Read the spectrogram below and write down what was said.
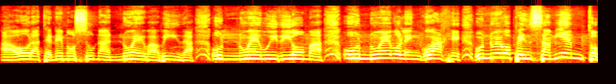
ahora tenemos una nueva vida, un nuevo idioma, un nuevo lenguaje, un nuevo pensamiento,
